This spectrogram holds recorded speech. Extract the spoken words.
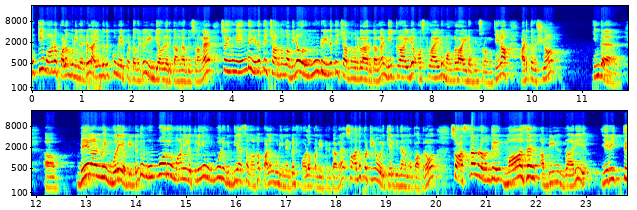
முக்கியமான பழங்குடியினர்கள் ஐம்பதுக்கும் மேற்பட்டவர்கள் இந்தியாவில் இருக்காங்க அப்படின்னு சொல்கிறாங்க ஸோ இவங்க எந்த இனத்தை சார்ந்தவங்க அப்படின்னா ஒரு மூன்று இனத்தை சார்ந்தவர்களாக இருக்காங்க. நீக்ராய்டு ஆஸ்ட்ராய்டு மங்களாய்டு அப்படின்னு சொல்லுவாங்க ஓகேங்களா? அடுத்த விஷயம் இந்த வேளாண்மை முறை அப்படின்றது ஒவ்வொரு மாநிலத்திலையும் ஒவ்வொரு வித்தியாசமாக பழங்குடியினர்கள் ஃபாலோ பண்ணிட்டு இருக்காங்க. ஸோ அது பற்றின ஒரு கேள்வி தான் நம்ம பார்க்குறோம். ஸோ அஸ்ஸாமில் வந்து மாசன் அப்படின்ற மாதிரி எரித்து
